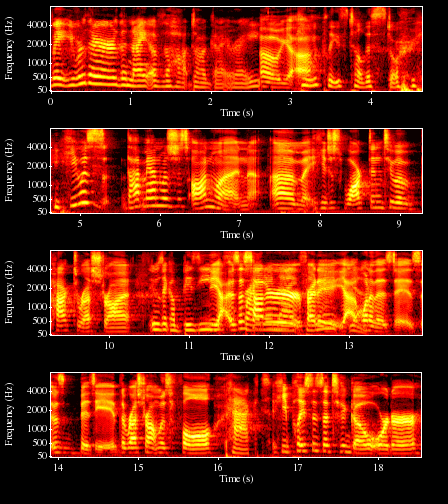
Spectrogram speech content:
wait, you were there the night of the hot dog guy, right? oh, yeah. Can you please tell this story? He was, that man was just on one. Um, He just walked into a packed restaurant. It was like a busy Yeah, it was a Friday Saturday night, or Friday. Saturday? Yeah, one of those days. It was busy. The restaurant was full. packed. he places a to-go order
